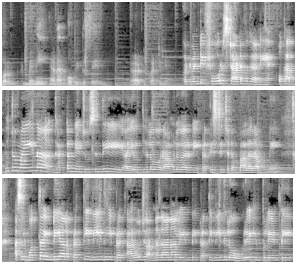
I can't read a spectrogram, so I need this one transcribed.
for many and I'm hoping the same to continue twenty four start అవ్వగానే ఒక అద్భుతమైన ఘట్టం నేను చూసింది అయోధ్యలో రాముల వారిని ప్రతిష్ఠించడం బాలరాముణ్ణి. అసలు మొత్తం ఇండియాలో ప్రతి వీధి ప్రతి ఆ రోజు అన్నదానాలు ఏంటి ప్రతి వీధిలో ఊరేగింపులు ఏంటి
